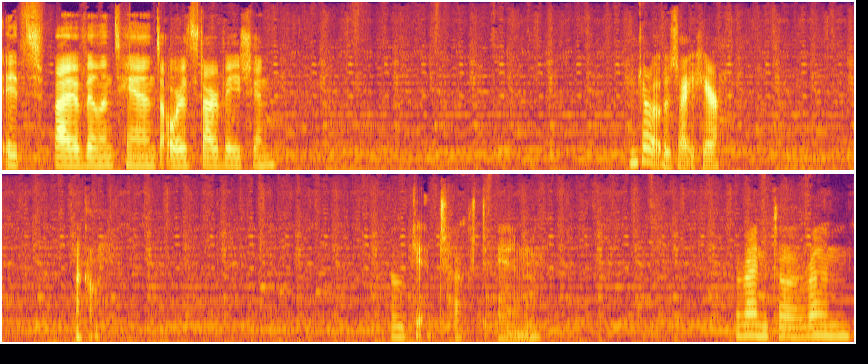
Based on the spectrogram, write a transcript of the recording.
it's by a villain's hand or starvation. I wonder what was right here. Okay. Go get tucked in. Run, go, run.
